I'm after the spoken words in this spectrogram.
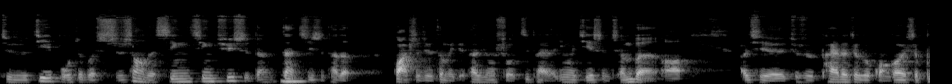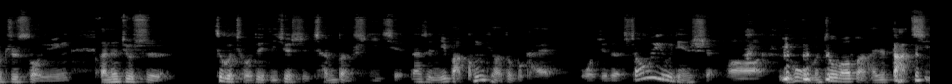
就是接驳这个时尚的新新趋势，但但其实它的画质就这么一点，它是用手机拍的，因为节省成本啊，而且就是拍的这个广告也是不知所云，反正就是。这个球队的确是成本是一切，但是你把空调都不开，我觉得稍微有点省啊。以后我们周老板还是大气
